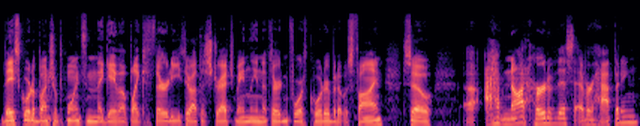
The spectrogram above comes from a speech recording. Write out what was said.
they scored a bunch of points and then they gave up like 30 throughout the stretch, mainly in the third and fourth quarter, but it was fine. So uh, I have not heard of this ever happening.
